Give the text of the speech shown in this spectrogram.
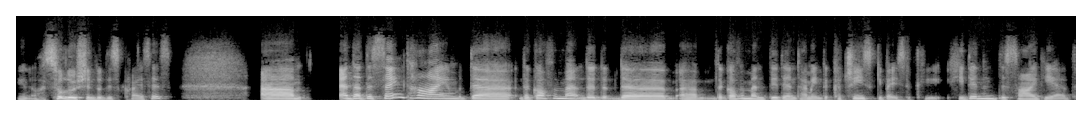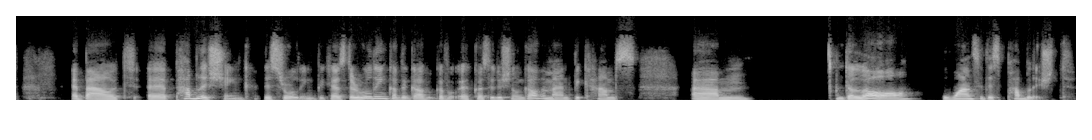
you know, a solution to this crisis. Um, and at the same time, the the government the the the, um, the government didn't. I mean, the Kaczynski basically he didn't decide yet about uh, publishing this ruling because the ruling of the gov- gov- uh, constitutional government becomes um, the law once it is published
